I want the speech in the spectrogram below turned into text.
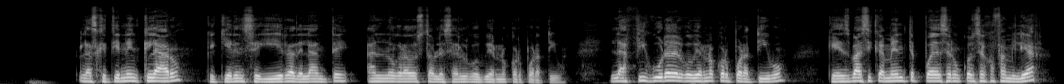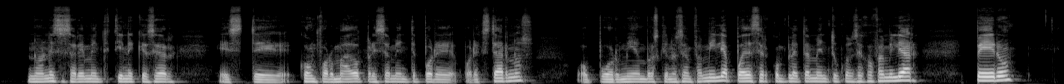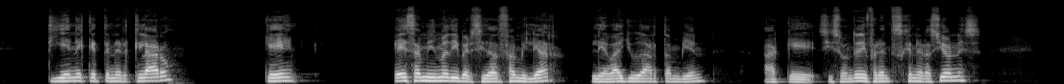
las que tienen claro que quieren seguir adelante han logrado establecer el gobierno corporativo. La figura del gobierno corporativo, que es básicamente puede ser un consejo familiar, no necesariamente tiene que ser este, conformado precisamente por, eh, por externos o por miembros que no sean familia, puede ser completamente un consejo familiar, pero tiene que tener claro que esa misma diversidad familiar le va a ayudar también a que si son de diferentes generaciones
